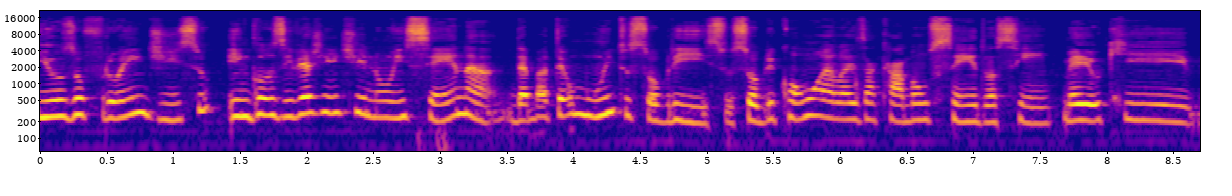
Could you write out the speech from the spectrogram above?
e usufruem disso. Inclusive, a gente no Encena debateu muito sobre isso, sobre como elas acabam sendo, assim, meio que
